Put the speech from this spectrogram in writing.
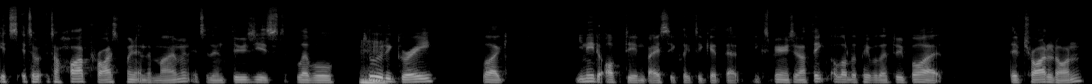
It's it's a it's a high price point at the moment. It's an enthusiast level to a Mhm. degree. Like you need to opt in basically to get that experience. And I think a lot of the people that do buy it, they've tried it on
